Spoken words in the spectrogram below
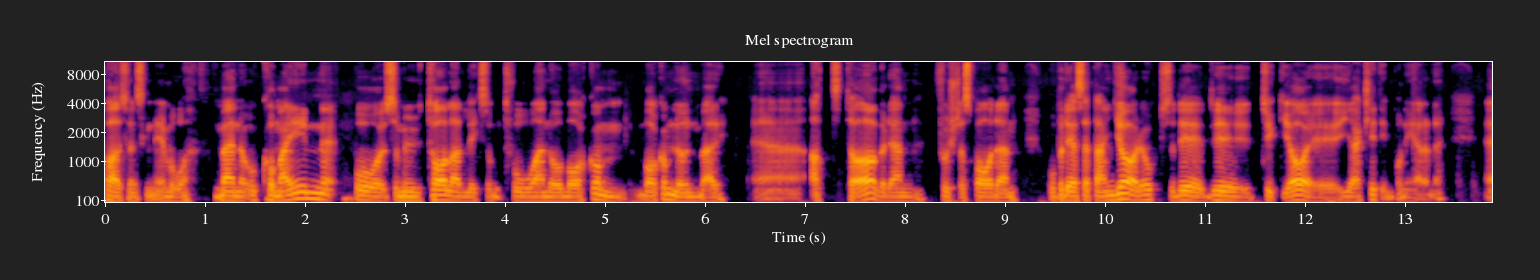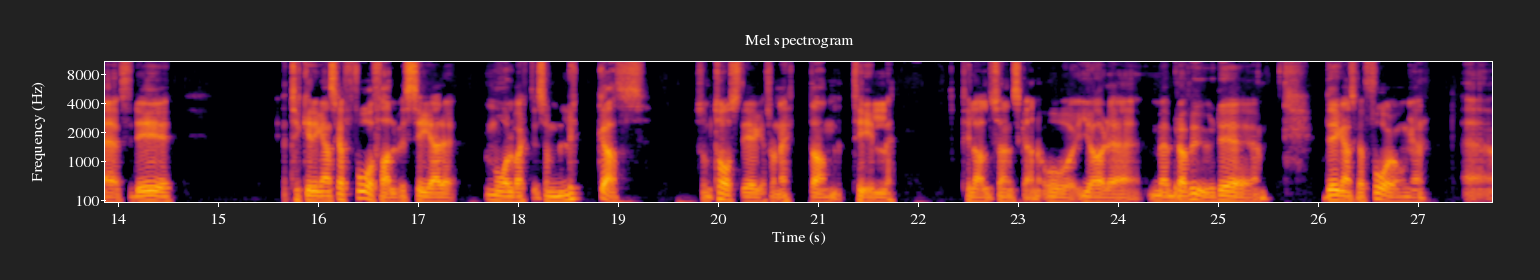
på allsvensk nivå. Men att komma in och som uttalad liksom tvåan då bakom, bakom Lundberg eh, att ta över den första spaden och på det sättet han gör det också, det, det tycker jag är jäkligt imponerande. Eh, för det är, jag tycker det är ganska få fall vi ser målvakter som lyckas, som tar steget från ettan till, till allsvenskan och gör det med bravur. Det, det är ganska få gånger. Eh,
